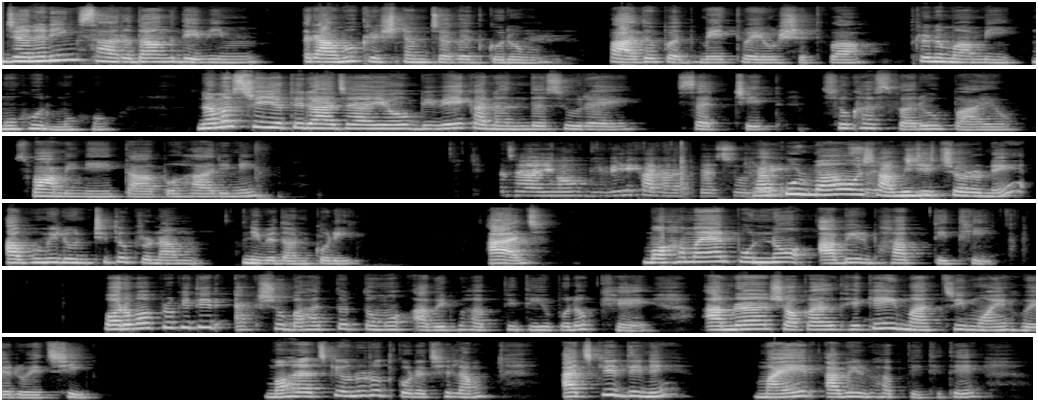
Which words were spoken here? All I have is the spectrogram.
జననీం శారదాంగ్ దేవీం రామకృష్ణం జగద్గురుం పాదపద్మే త్వయోషిత్వా ప్రణమామి ముహుర్ముహు నమశ్రీయతి రాజాయ వివేకానంద సూరయ సచ్చిత్ సుఖ స్వరూపాయ స్వామినే তাপহারিণে ঠাকুরমা ও স্বামীজির চরণে আভূমি লুণ্ঠিত প্রণাম নিবেদন করি আজ মহামায়ার পূর্ণ আবির্ভাব তিথি পরমা প্রকৃতির একশো বাহাত্তরতম আবির্ভাব তিথি উপলক্ষে আমরা সকাল থেকেই মাতৃময় হয়ে রয়েছি। মহারাজকে অনুরোধ করেছিলাম, আজকের দিনে মায়ের আবির্ভাব তিথিতে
